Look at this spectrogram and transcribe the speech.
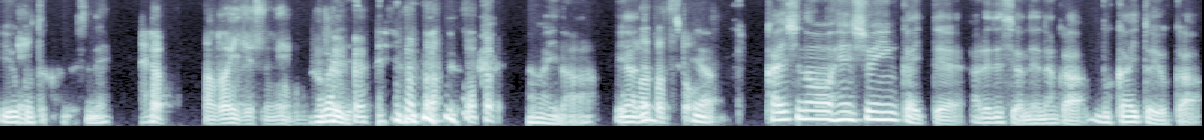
いうえ、ことなんですね。長いですね。長いですね。長いな。いや、でも。いや、開始の編集委員会ってあれですよね。なんか部会というか、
